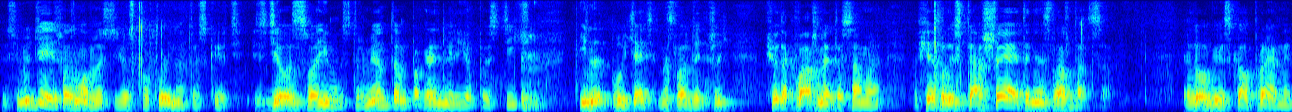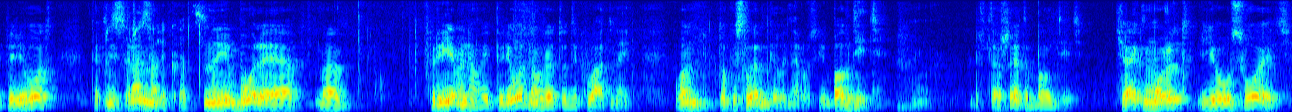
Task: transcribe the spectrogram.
То есть у людей есть возможность ее спокойно, так сказать, сделать своим инструментом, по крайней мере, ее постичь и получать наслаждение. Что, почему так важно это самое? Вообще, лышташе это не наслаждаться. Я долго искал правильный перевод. Как ни странно, наиболее э, приемлемый перевод, на уже адекватный, он только сленговый на русский, балдеть. Лышташе это балдеть. Человек может ее усвоить,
